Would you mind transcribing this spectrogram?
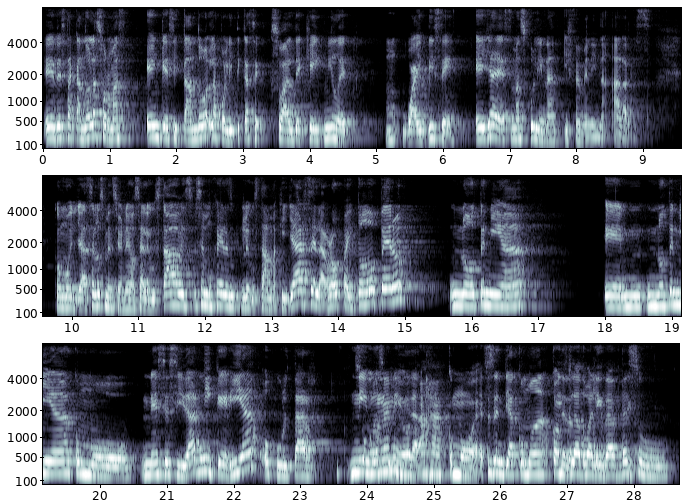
eh, destacando las formas en que citando la política sexual de Kate Millett, White dice, ella es masculina y femenina a la vez. Como ya se los mencioné, o sea, le gustaba vestirse mujeres, le gustaba maquillarse, la ropa y todo, pero no tenía no tenía como necesidad ni quería ocultar ni una ni otra. Ajá, como se sentía cómoda con la, dualidad de su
